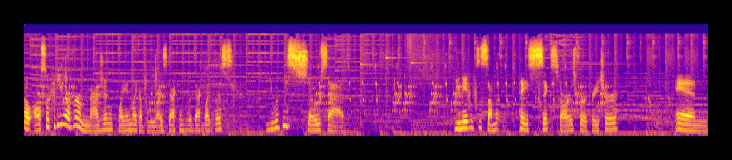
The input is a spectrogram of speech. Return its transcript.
Oh, also, could you ever imagine playing like a Blue Eyes deck into a deck like this? You would be so sad. You needed to summon, pay six stars for a creature, and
